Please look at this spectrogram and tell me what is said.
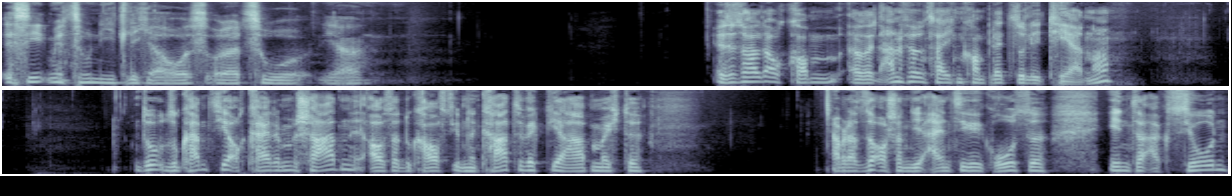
Es sieht mir zu niedlich aus oder zu, ja. Es ist halt auch, also in Anführungszeichen, komplett solitär, ne? Du, du kannst hier auch keinem schaden, außer du kaufst ihm eine Karte weg, die er haben möchte. Aber das ist auch schon die einzige große Interaktion,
